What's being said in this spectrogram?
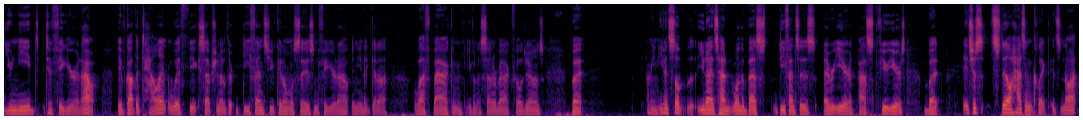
You need to figure it out. They've got the talent, with the exception of their defense. You could almost say isn't figured out. They need to get a left back and even a center back, Phil Jones. But I mean, even still, United's had one of the best defenses every year the past few years, but it just still hasn't clicked. It's not.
